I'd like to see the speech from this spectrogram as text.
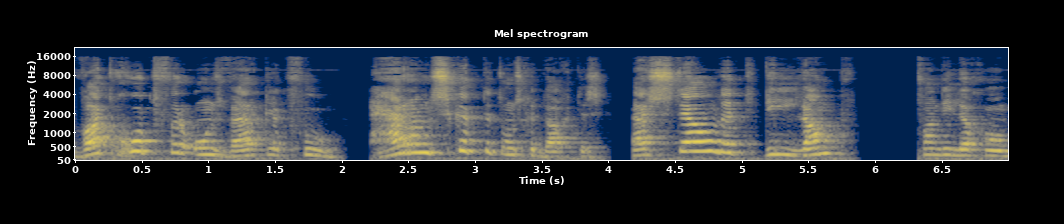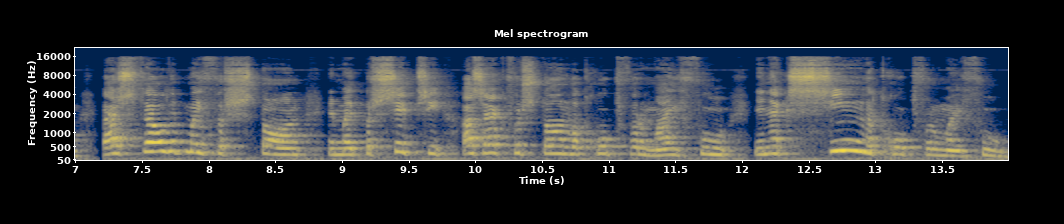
wat God vir ons werklik voel, herrangskik dit ons gedagtes, herstel dit die lamp van die liggaam, herstel dit my verstaan en my persepsie as ek verstaan wat God vir my voel en ek sien wat God vir my voel.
